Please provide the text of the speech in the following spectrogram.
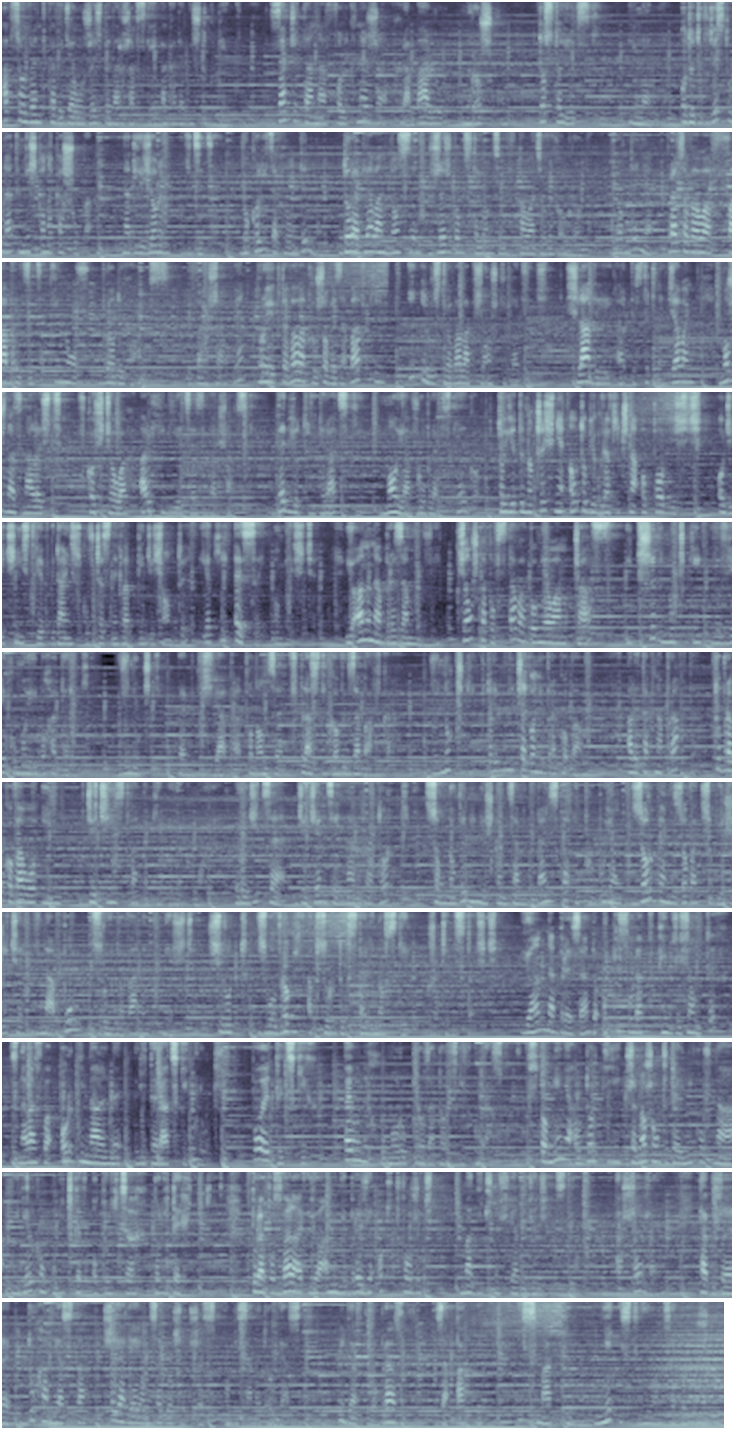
absolwentka Wydziału Rzeźby Warszawskiej Akademii Sztuk Pięknych. Zaczytana w Faulknerze, Hrabalu, Mrożku, Dostojewskim i Lemie. Od 20 lat mieszka na Kaszubach, nad jeziorem Wdzydze. W okolicach Londynu dorabiała nosy rzeźbą stojącą w pałacowych ogrodach. W Londynie pracowała w fabryce cekinów Brody House. Projektowała pluszowe zabawki i ilustrowała książki dla dzieci. Ślady jej artystycznych działań można znaleźć w kościołach archidiecezji warszawskiej. Debiut literacki Moja Wróblewskiego to jednocześnie autobiograficzna opowieść o dzieciństwie w Gdańsku wczesnych lat 50., jak i esej o mieście. Joanna Breza mówi: Książka powstała, bo miałam czas i trzy wnuczki w wieku mojej bohaterki. Wnuczki, pępki świata, tonące w plastikowych zabawkach. Wnuczki, którym niczego nie brakowało, ale tak naprawdę tu brakowało im dzieciństwa takiego jak moje. Rodzice dziecięcej narratorki są nowymi mieszkańcami Gdańska i próbują zorganizować sobie życie w napół zrujnowanym mieście, wśród złowrogich absurdów stalinowskiej rzeczywistości. Joanna Breza do opisu lat 50. znalazła oryginalny literacki klucz poetyckich, pełnych humoru prozatorskich obrazków. Wspomnienia autorki przenoszą czytelników na niewielką uliczkę w okolicach Politechniki, która pozwala Joannie Brezie odtworzyć magiczny świat dzieciństwa, a szerzej także ducha miasta przejawiającego się przez opisane drobiazgi, migawki obrazów, zapachy i smaki nieistniejącego już.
